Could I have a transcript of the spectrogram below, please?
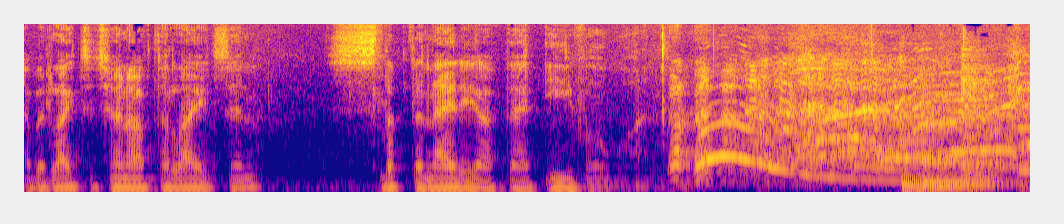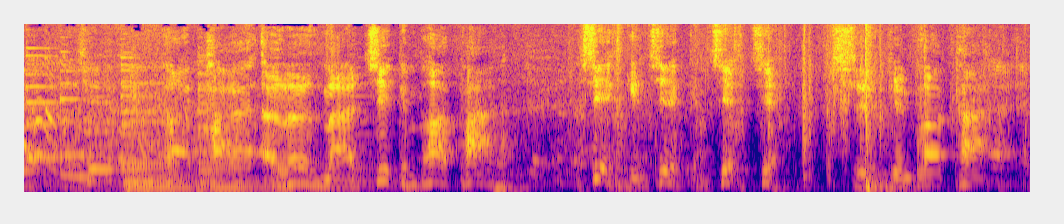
I would like to turn off the lights and slip the nightie off that evil one. chicken pot pie. I love my chicken pot pie. Chicken, chicken, chick, chick. Chicken pot pie.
